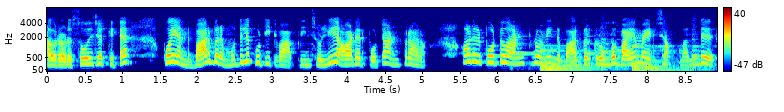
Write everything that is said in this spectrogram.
அவரோட சோல்ஜர் கிட்ட போய் அந்த பார்பரை முதல்ல கூட்டிட்டு வா அப்படின்னு சொல்லி ஆர்டர் போட்டு அனுப்புறாராம். ஆர்டர் போட்டு அனுப்பினோடனே இந்த பார்பருக்கு ரொம்ப பயமாயிடுச்சான் வந்து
